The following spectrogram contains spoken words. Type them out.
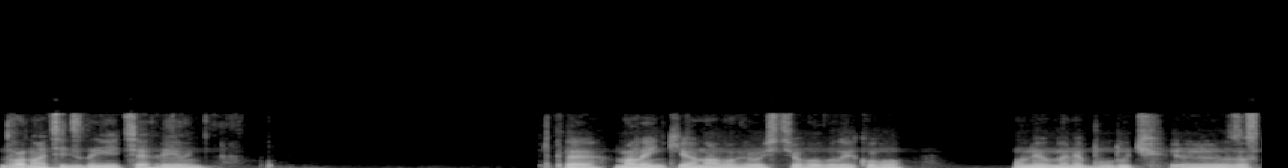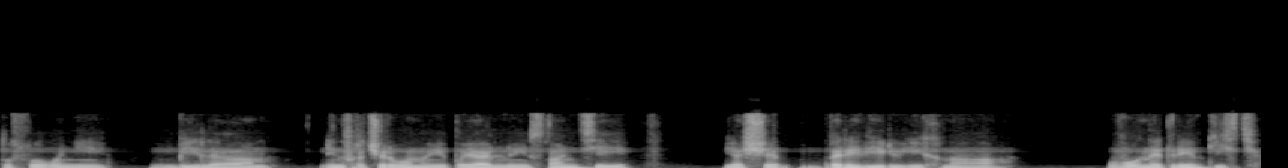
12, здається, гривень. Це маленькі аналоги ось цього великого. Вони в мене будуть е, застосовані біля інфрачервоної паяльної станції. Я ще перевірю їх на вогнетривкість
